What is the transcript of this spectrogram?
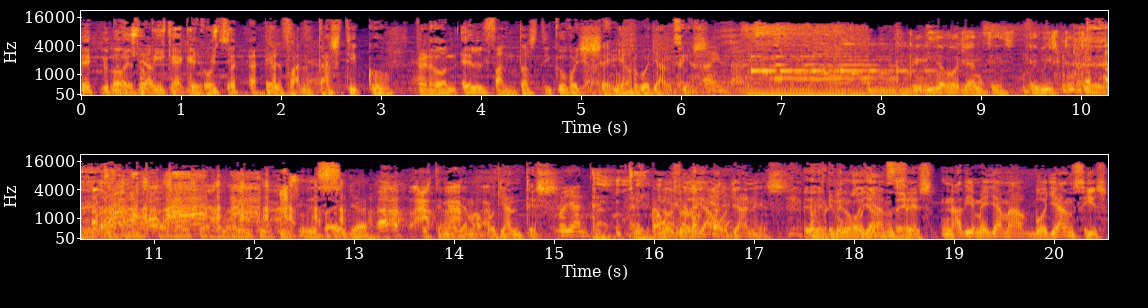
de No, eso pica, que conste. El fantástico Perdón, el fantástico Goyancis. señor Goyancis. Querido Goyantes, he visto que que hagan ahí un concurso de paella. Este me ha llamado Goyantes. Goyantes. El otro día Goyanes. El Eh, primero. Goyances. Nadie me llama Goyancis.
